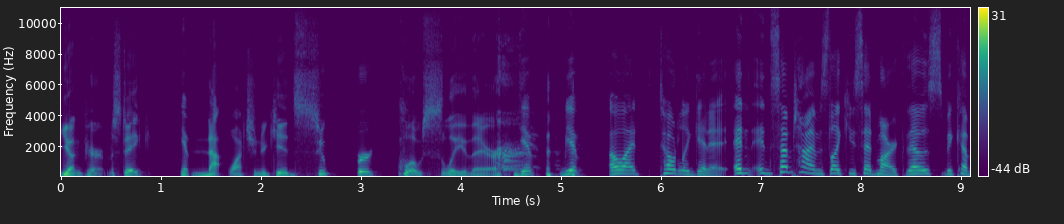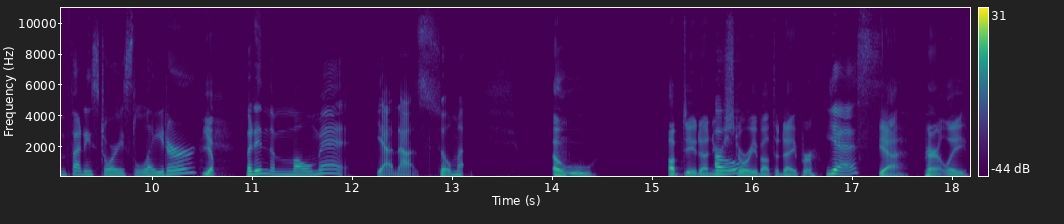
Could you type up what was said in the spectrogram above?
young parent mistake Yep. not watching your kids super closely there Yep. Yep. Oh, I totally get it. And and sometimes, like you said, Mark, those become funny stories later. Yep. But in the moment, yeah, not so much. oh update on your Oh. story about the diaper Yes. yeah apparently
